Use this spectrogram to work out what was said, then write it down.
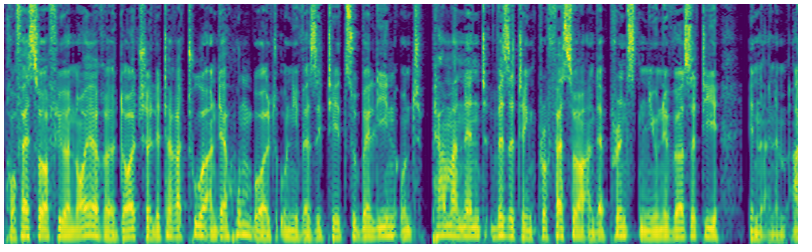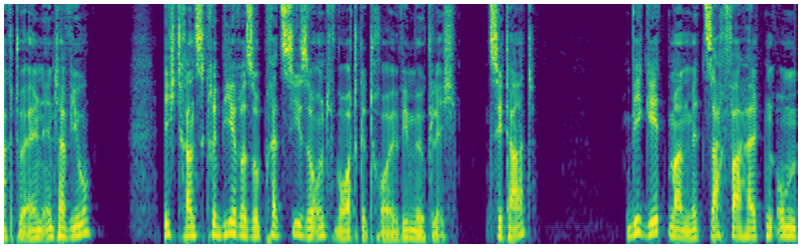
Professor für neuere deutsche Literatur an der Humboldt-Universität zu Berlin und permanent Visiting Professor an der Princeton University, in einem aktuellen Interview? Ich transkribiere so präzise und wortgetreu wie möglich. Zitat: Wie geht man mit Sachverhalten um,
